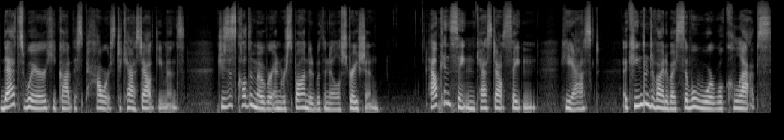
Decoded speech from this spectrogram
That's where he got his powers to cast out demons. Jesus called them over and responded with an illustration. How can Satan cast out Satan? He asked. A kingdom divided by civil war will collapse.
